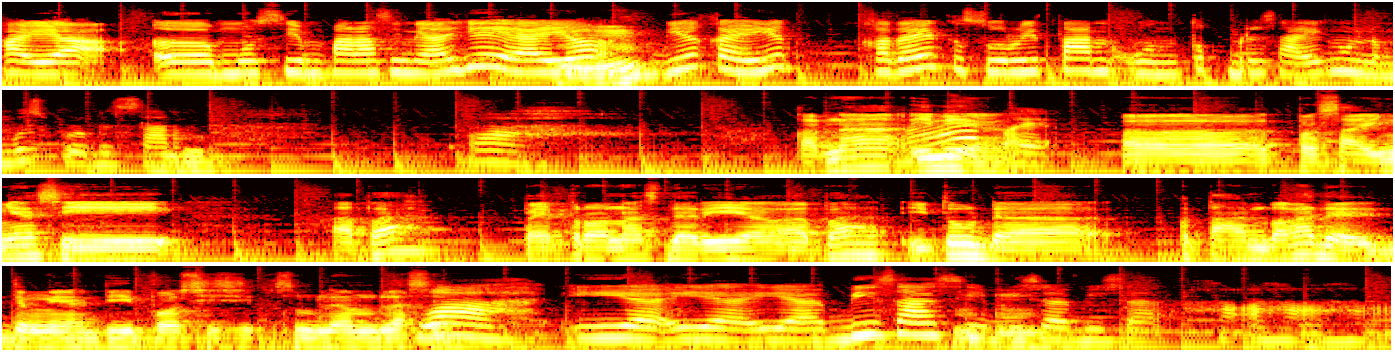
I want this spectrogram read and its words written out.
Kayak eh, musim panas ini aja ya, yo. Mhm. Dia kayaknya katanya kesulitan untuk bersaing menembus 10 besar. Aduh. Wah, Karena ini ya, ya? eh, pesaingnya si apa Petronas dari yang apa itu udah ketahan banget ya Jeng ya di posisi ke-19 ya. Wah, iya iya iya, bisa sih, Mm-mm. bisa bisa. Hahaha.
